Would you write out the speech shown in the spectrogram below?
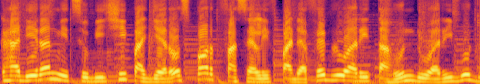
Kehadiran Mitsubishi Pajero Sport Facelift pada Februari tahun 2021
